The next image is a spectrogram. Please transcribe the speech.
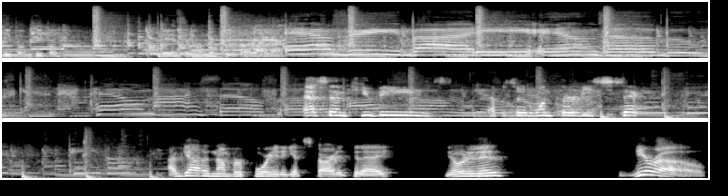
people, people. Dancing on the people like a Everybody in the booth can tell myself. SMQBs, episode 136. I've got a number for you to get started today. You know what it is? Zero.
